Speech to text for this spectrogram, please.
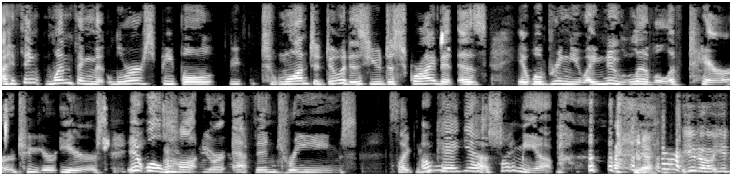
I think one thing that lures people to want to do it is you describe it as it will bring you a new level of terror to your ears. It will haunt your effing dreams. It's like, okay, yeah, sign me up. yeah, you know, you,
